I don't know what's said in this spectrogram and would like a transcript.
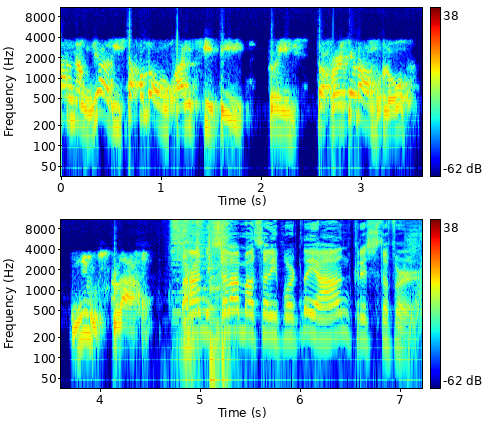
ang nangyari sa Caloocan City. Christopher Tirambulo, Newsline. Maraming salamat sa report na yan, Christopher.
